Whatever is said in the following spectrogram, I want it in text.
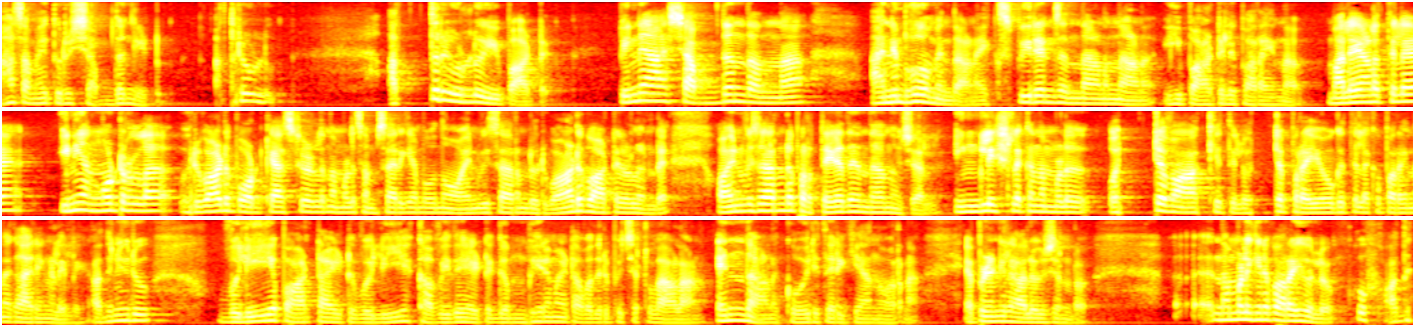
ആ സമയത്ത് ഒരു ശബ്ദം കേട്ടു. അത്രേ ഉള്ളൂ. അത്രേ ഉള്ളൂ ഈ പാട്ട്. പിന്നെ ആ ശബ്ദം തന്ന അനുഭവം എന്താണ്? എക്സ്പീരിയൻസ് എന്താണെന്നാണ് ഈ പാട്ടിൽ പറയുന്നത്. മലയാളത്തിലെ ഇനി അങ്ങോട്ടുള്ള ഒരുപാട് പോഡ്കാസ്റ്റുകളിൽ നമ്മൾ സംസാരിക്കാൻ പോകുന്ന ഒ എൻ വി സാറിന്റെ ഒരുപാട് പാട്ടുകളുണ്ട്. ഒ എൻ വി സാറിന്റെ പ്രത്യേകത എന്താണെന്ന് വെച്ചാൽ ഇംഗ്ലീഷിലൊക്കെ നമ്മൾ ഒറ്റ വാക്യത്തിൽ ഒറ്റ പ്രയോഗത്തിലൊക്കെ പറയുന്ന കാര്യങ്ങളില്ലേ അതിനൊരു വലിയ പാട്ടായിട്ട് വലിയ കവിതയായിട്ട് ഗംഭീരമായിട്ട് അവതരിപ്പിച്ചിട്ടുള്ള ആളാണ്. എന്താണ് കോരിത്തരിക്കുക എന്ന് പറഞ്ഞാൽ? എപ്പോഴെങ്കിലും ആലോചിച്ചിട്ടുണ്ടോ? നമ്മളിങ്ങനെ പറയുമല്ലോ ഓ അത്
